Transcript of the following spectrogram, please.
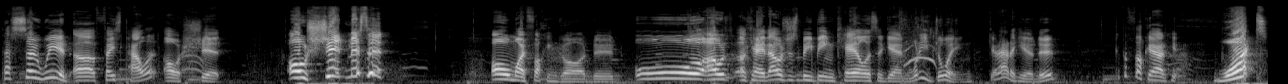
That's so weird. Uh, face pallet? Oh, shit. Oh, shit, miss it! Oh my fucking god, dude. Oh, I was, okay, that was just me being careless again. What are you doing? Get out of here, dude. Get the fuck out of here. What?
